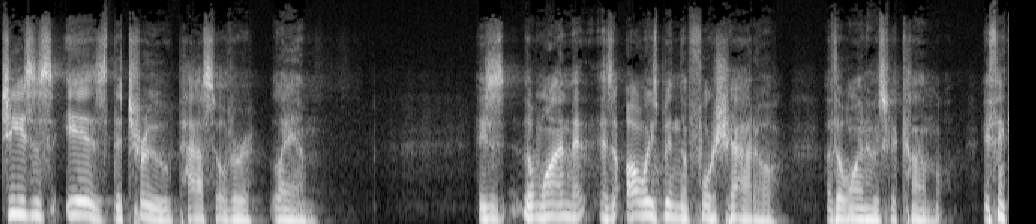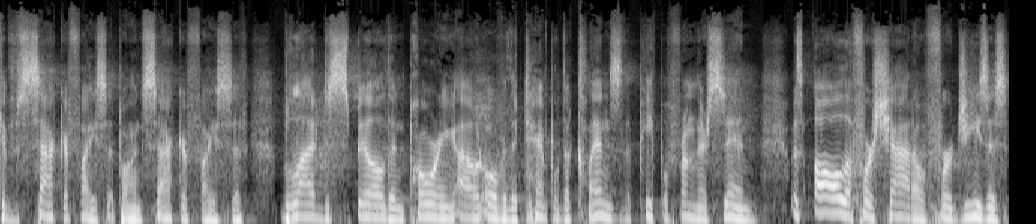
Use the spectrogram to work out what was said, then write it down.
Jesus is the true Passover lamb. He's the one that has always been the foreshadow of the one who's to come. You think of sacrifice upon sacrifice of blood spilled and pouring out over the temple to cleanse the people from their sin. It was all a foreshadow for Jesus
